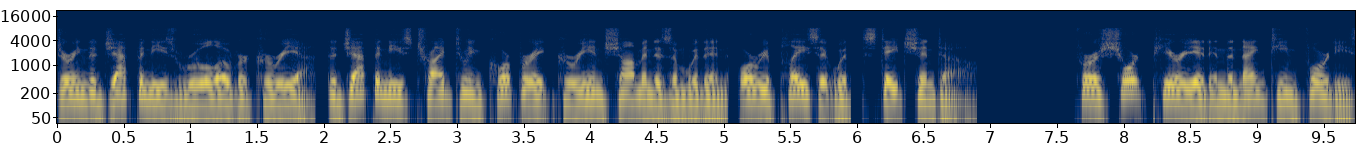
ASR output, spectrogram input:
During the Japanese rule over Korea, the Japanese tried to incorporate Korean shamanism within, or replace it with, state Shinto. For a short period in the 1940s,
